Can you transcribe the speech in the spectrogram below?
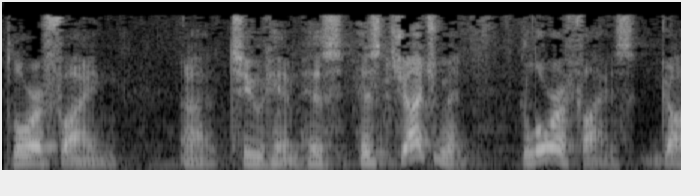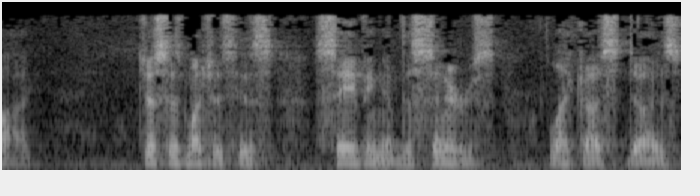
glorifying uh, to him. His, his judgment glorifies God just as much as his saving of the sinners like us does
